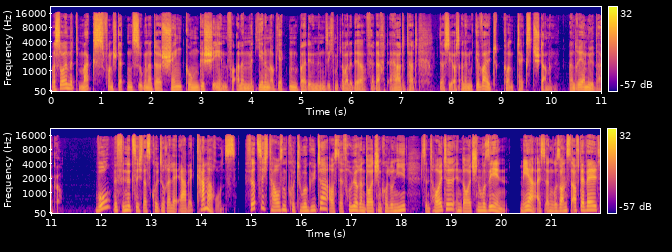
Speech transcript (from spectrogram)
Was soll mit Max von Stettens sogenannter Schenkung geschehen, vor allem mit jenen Objekten, bei denen sich mittlerweile der Verdacht erhärtet hat, dass sie aus einem Gewaltkontext stammen. Andrea Mühlberger. Wo befindet sich das kulturelle Erbe Kameruns? 40.000 Kulturgüter aus der früheren deutschen Kolonie sind heute in deutschen Museen. Mehr als irgendwo sonst auf der Welt,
